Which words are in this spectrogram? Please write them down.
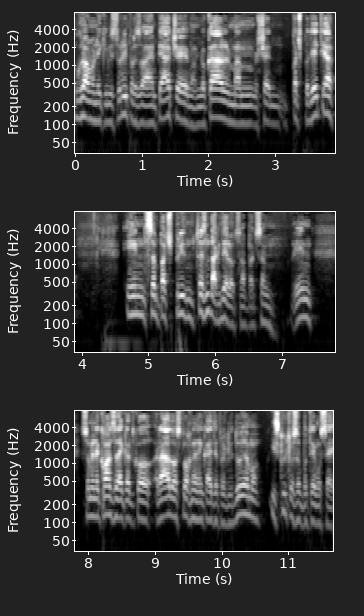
ogromno nekimi stvarmi, proizvajam pijače, imam lokal, imam še pač podjetja. In sem pač pridem, to sem tak delovec. No, pač sem. In so mi na koncu rekli, tako rado, sploh ne vem, kaj te pregledujemo. Izključno so potem vse,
